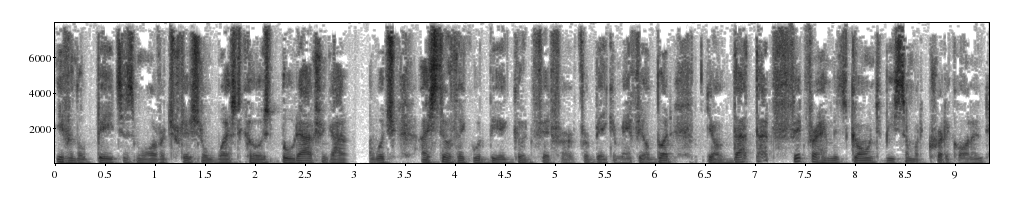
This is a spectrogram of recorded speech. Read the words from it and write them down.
even though Bates is more of a traditional West Coast boot action guy, which I still think would be a good fit for, for Baker Mayfield. But, you know, that, that fit for him is going to be somewhat critical. And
